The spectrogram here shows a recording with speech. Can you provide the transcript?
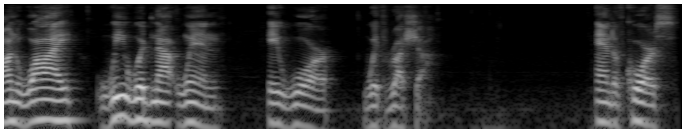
on why we would not win a war with Russia. And of course,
